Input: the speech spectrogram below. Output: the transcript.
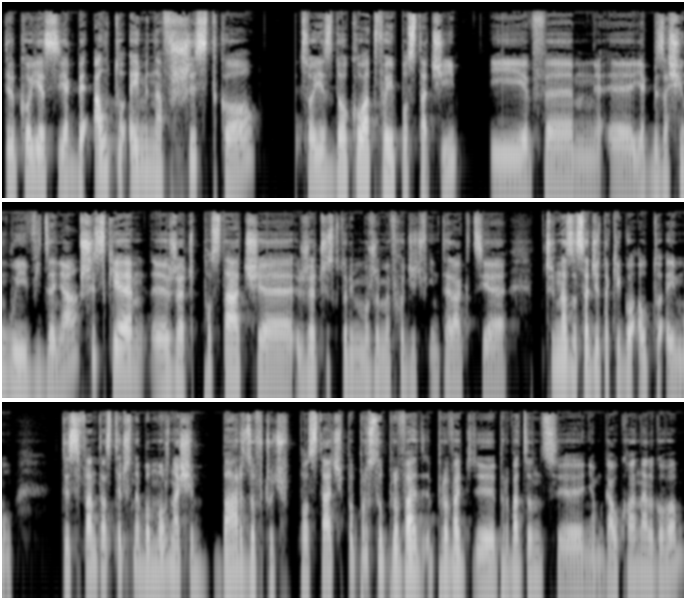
tylko jest jakby auto-aim na wszystko, co jest dookoła twojej postaci i w e, jakby zasięgu jej widzenia. Wszystkie e, rzeczy, postacie, rzeczy, z którymi możemy wchodzić w interakcję, czy na zasadzie takiego auto-aimu. To jest fantastyczne, bo można się bardzo wczuć w postać, po prostu e, prowadząc nią gałką analogową,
